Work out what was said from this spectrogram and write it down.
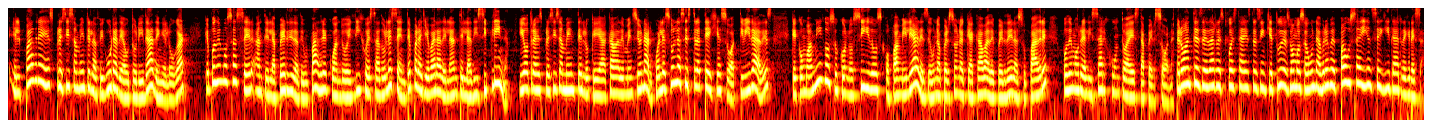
el padre es precisamente la figura de autoridad en el hogar, ¿Qué podemos hacer ante la pérdida de un padre cuando el hijo es adolescente para llevar adelante la disciplina? Y otra es precisamente lo que acaba de mencionar, cuáles son las estrategias o actividades que como amigos o conocidos o familiares de una persona que acaba de perder a su padre podemos realizar junto a esta persona. Pero antes de dar respuesta a estas inquietudes, vamos a una breve pausa y enseguida regresa.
